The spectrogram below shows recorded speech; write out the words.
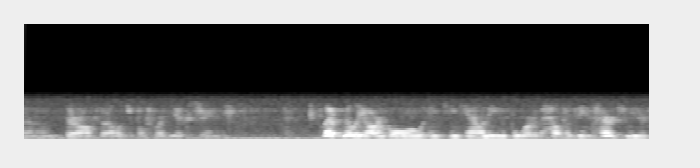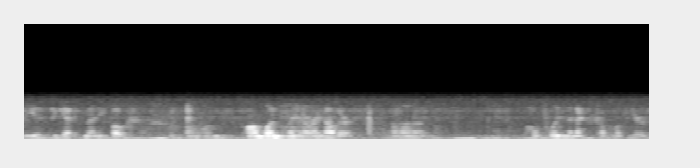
um, they're also eligible for the exchange. But really, our goal in King County for the health of the entire community is to get as many folks um, on one plan or another, uh, hopefully in the next couple of years.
